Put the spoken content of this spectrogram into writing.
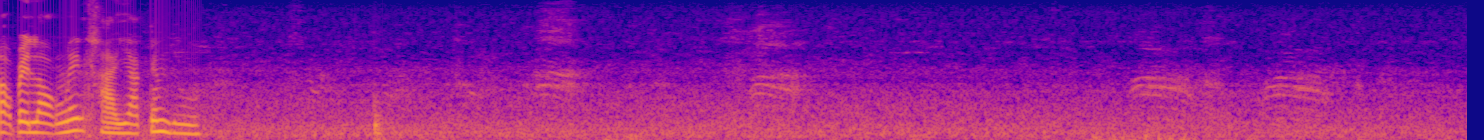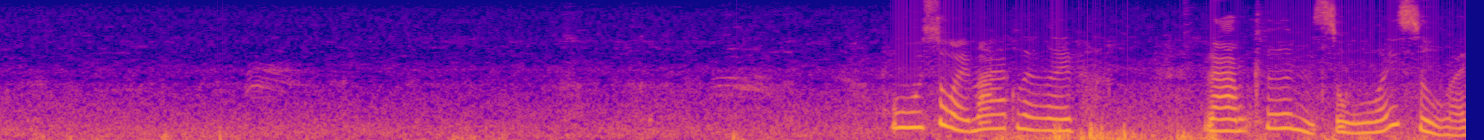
เดี๋ยวเราไปลองเล่นคายักกันดู อู้สวยมากเลย รามขึ้นสวยสวย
